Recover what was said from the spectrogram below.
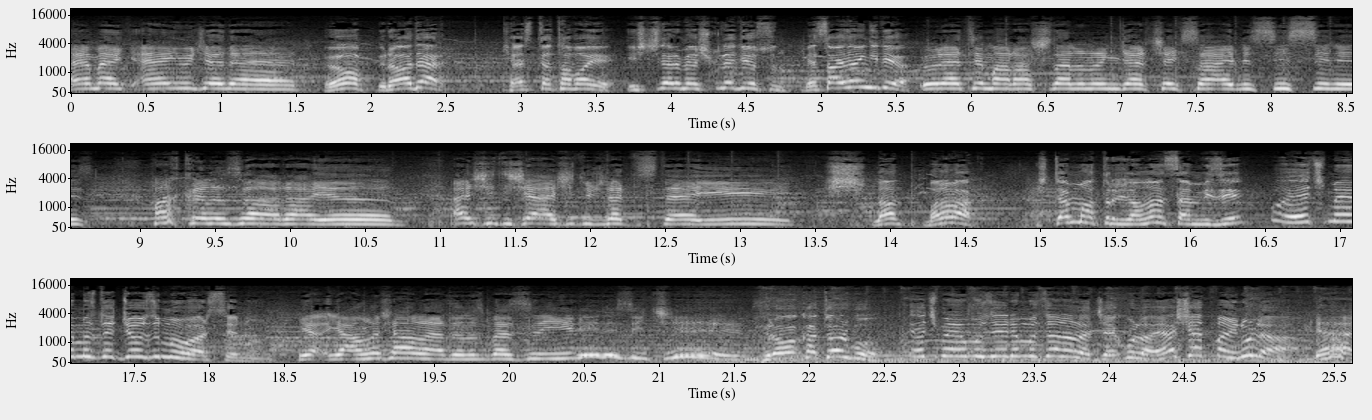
Emek en yüce değer. Yok birader. Kes de tavayı. İşçileri meşgul ediyorsun. Mesaiden gidiyor. Üretim araçlarının gerçek sahibi sizsiniz. Hakkınızı arayın. Eşit işe eşit ücret isteyin. Şş, lan bana bak. İşten mi attıracaksın lan sen bizi? Bu ekmeğimizde gözü mü var senin? Ya, yanlış anladınız ben sizin iyiliğiniz için. Provokatör bu. Ekmeğimiz elimizden alacak ula yaşatmayın ula. Ya,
